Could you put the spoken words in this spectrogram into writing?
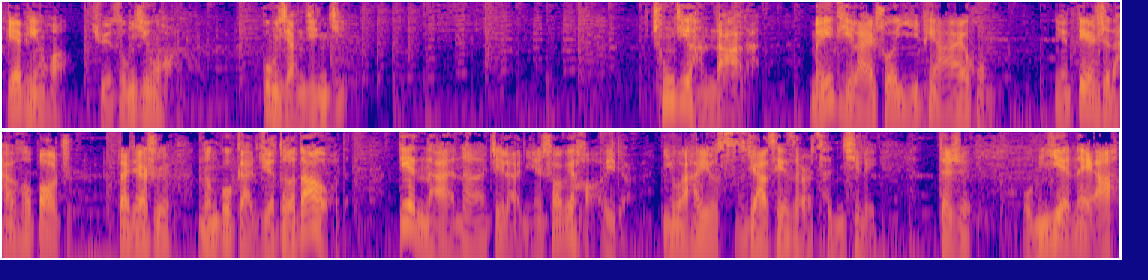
扁平化、去中心化、共享经济，冲击很大的。媒体来说一片哀鸿，你看电视台和报纸。大家是能够感觉得到的。电台呢，这两年稍微好一点，因为还有私家车在这撑起来。但是我们业内啊，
